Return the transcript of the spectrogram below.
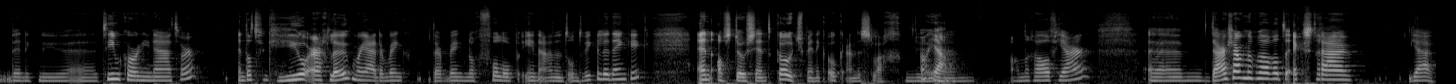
ben ik nu eh, teamcoördinator. En dat vind ik heel erg leuk. Maar ja, daar ben, ik, daar ben ik nog volop in aan het ontwikkelen, denk ik. En als docent-coach ben ik ook aan de slag. Nu Oh ja. anderhalf jaar. Ehm, daar zou ik nog wel wat extra ja,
